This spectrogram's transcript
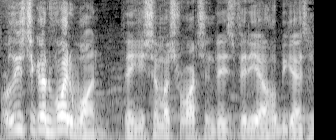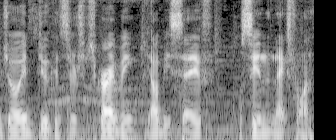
or at least a good void one. Thank you so much for watching today's video. I hope you guys enjoyed. Do consider subscribing. Y'all be safe. We'll see you in the next one.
